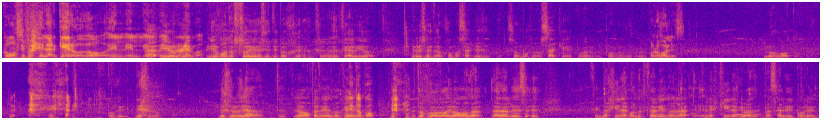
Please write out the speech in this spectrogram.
Como si fuera el arquero, ¿no? El, el- el- Ah, el yo, problema. yo cuando estoy en ese tipo generación que ha habido, yo le digo, como saques, somos los saques por, por, Por los goles. Los voto. Claro. Porque déjelo, déjelo ya, ya vamos perdiendo. ¿qué? Le tocó. Le tocó y vamos a, a darle. ese- ¿Se imagina cuando está viendo en la, en la esquina que va, va a salir por él?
